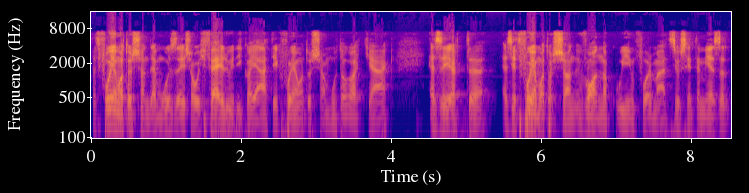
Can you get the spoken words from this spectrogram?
tehát folyamatosan demózza, és ahogy fejlődik a játék, folyamatosan mutogatják, ezért ezért folyamatosan vannak új információk, szerintem mi ezzel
